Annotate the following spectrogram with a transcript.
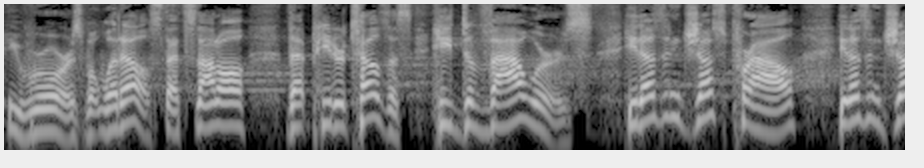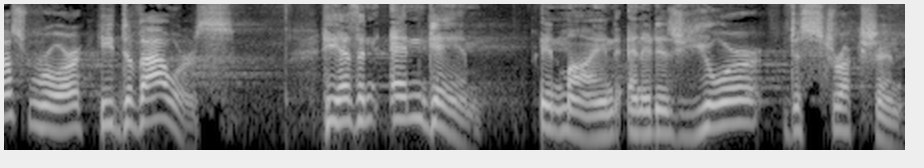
He roars, but what else? That's not all that Peter tells us. He devours. He doesn't just prowl, he doesn't just roar, he devours. He has an end game in mind, and it is your destruction.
